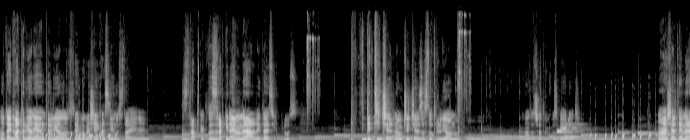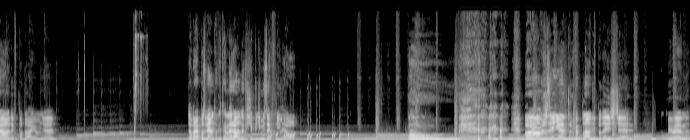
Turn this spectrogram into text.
No tutaj 2 tryliony, 1 trylion, no tutaj w ogóle się kasy nie dostaje, nie? W zdrabkach. To zdrabki dają emeraldy i to jest ich plus. The, the Teacher, nauczyciel za 100 trylionów. Uuu. No to trzeba trochę pozbierać. No Właśnie, ale te emeraldy wpadają, nie? Dobra, ja pozbieram trochę tych emeraldów i się widzimy za chwilę, o. Powiem wam, że zmieniłem trochę plan i podejście. Kupiłem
